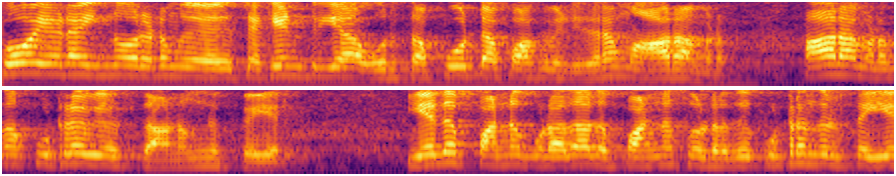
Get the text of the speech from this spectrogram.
கோயடாக இன்னொரு இடம் செகண்டரியாக ஒரு சப்போர்ட்டாக பார்க்க வேண்டியது இடம் ஆறாம் இடம். ஆறாம் இடம் தான் குற்றவியல் ஸ்தானம்னு பெயர். எதை பண்ணக்கூடாதோ அதை பண்ண சொல்கிறது குற்றங்கள் செய்ய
